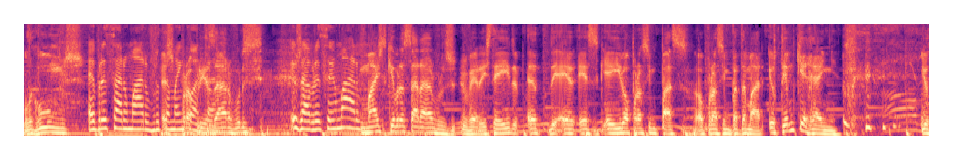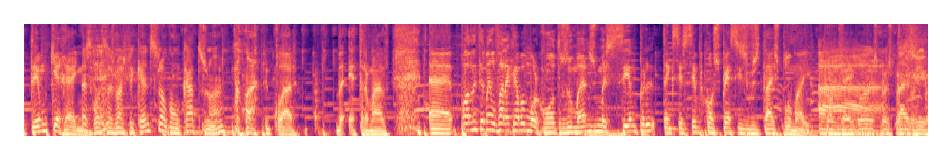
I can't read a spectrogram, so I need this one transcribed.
legumes, Abraçar uma árvore as também próprias conta. árvores. Eu já abracei uma árvore. Mais do que abraçar árvores, Vera, isto é ir, a- é, é- é ir ao próximo passo, ao próximo patamar. Eu temo que arranhe. Eu temo que arranhe. As relações mais picantes serão com gatos, não é? Claro, claro. É tramado. Ah, podem também levar a cabo amor com outros humanos, mas sempre, tem que ser sempre com espécies vegetais pelo meio. Ah, pois, pois, pois. está giro.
